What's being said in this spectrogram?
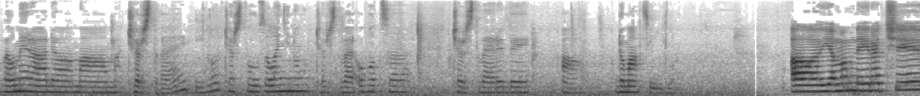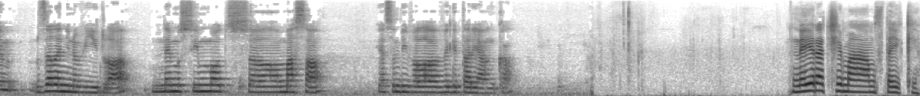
velmi ráda mám čerstvé jídlo, čerstvou zeleninu, čerstvé ovoce, čerstvé ryby a domácí jídlo. A já mám nejradši zeleninový jídla. Nemusím moc uh, masa. Já jsem bývala vegetariánka. Nejradši mám stejky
